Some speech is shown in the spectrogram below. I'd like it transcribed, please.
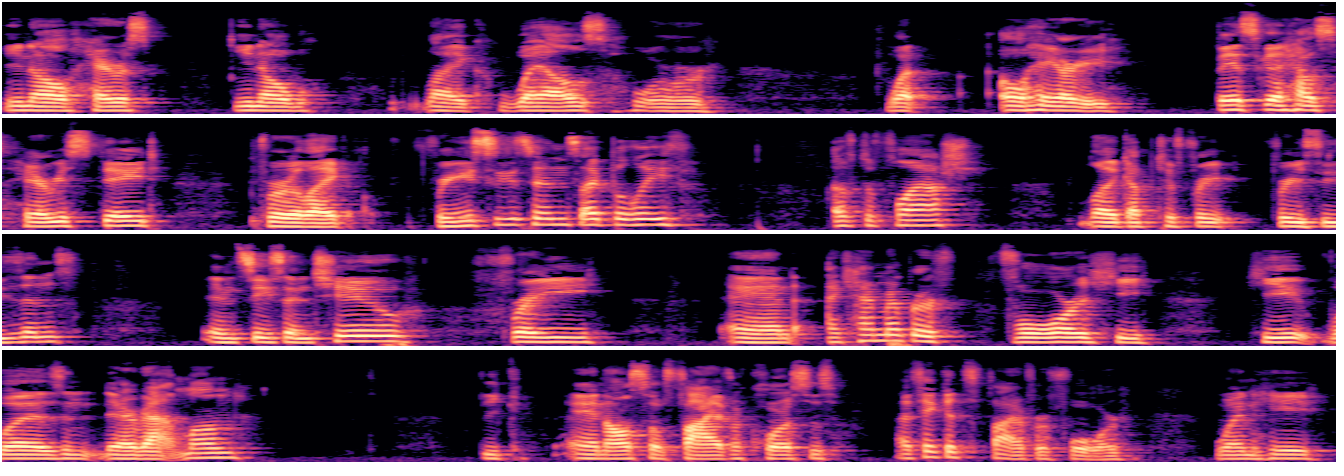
you know, Harris, you know, like Wells or what? Oh, Harry. Basically, how Harry stayed for like three seasons, I believe, of the Flash, like up to three three seasons. In season two, three, and I can't remember four. He he wasn't there that long. And also five, of course, is I think it's five or four when he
